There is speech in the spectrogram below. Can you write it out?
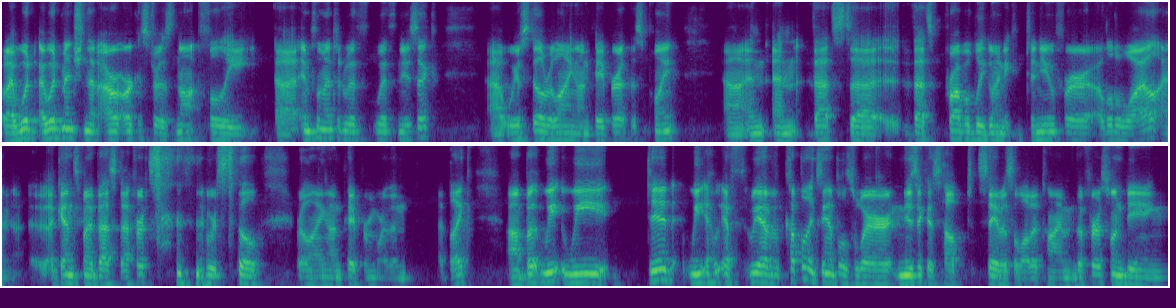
but I would I would mention that our orchestra is not fully uh, implemented with with Newzik. Uh, we're still relying on paper at this point, uh, and and that's uh, that's probably going to continue for a little while. And against my best efforts, we're still relying on paper more than I'd like. Uh, but we we did we have, we have a couple examples where Newzik has helped save us a lot of time. The first one being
